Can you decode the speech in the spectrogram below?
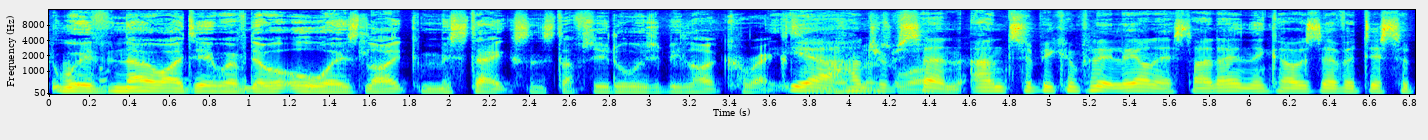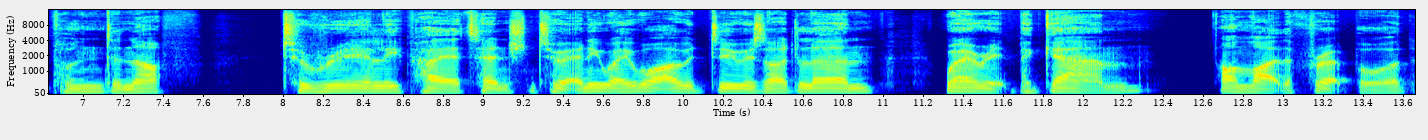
with no idea whether there were always like mistakes and stuff. So you'd always be like correcting. Yeah, them as hundred well. percent. And to be completely honest, I don't think I was ever disciplined enough to really pay attention to it. Anyway, what I would do is I'd learn where it began on like the fretboard,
